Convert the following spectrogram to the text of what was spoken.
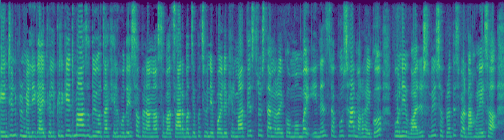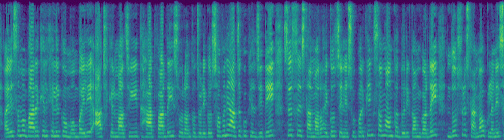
इन्डियन प्रिमियर लिग आइपिएल क्रिकेटमा आज दुईवटा खेल हुँदैछ। अपरान्न सभा चार बजेपछि हुने पहिलो खेलमा तेस्रो स्थानमा रहेको मुम्बई इन्डियन्स र पुछारमा रहेको पुणे वारियर्स बीच प्रतिस्पर्धा हुनेछ। अहिलेसम्म बाह्र खेल खेलेको मुम्बईले आठ खेलमा जित हात पार्दै सोह्र अङ्क जोडेको छ भने आजको खेल जिते शीर्ष स्थानमा रहेको चेन्नई सुपर किङ्ससँग अङ्क दूरी कम गर्दै दोस्रो स्थानमा उक्लनेछ।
